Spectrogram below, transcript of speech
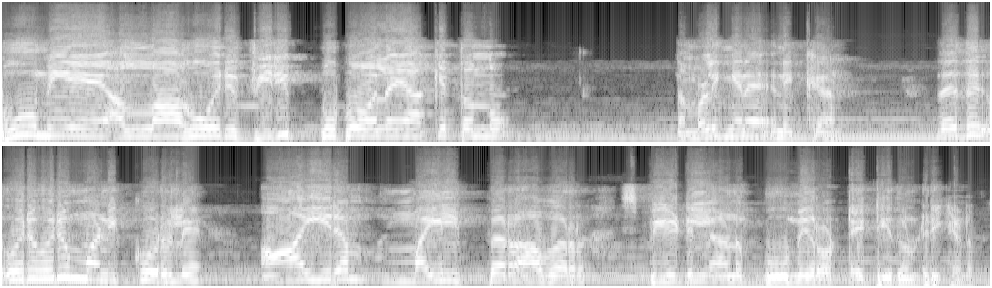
ഭൂമിയെ അള്ളാഹു ഒരു വിരിപ്പ് പോലെയാക്കി തന്നു. നമ്മളിങ്ങനെ നിൽക്കാൻ അതായത് ഒരു ഒരു മണിക്കൂറിൽ ആയിരം മൈൽ പെർ അവർ സ്പീഡിലാണ് ഭൂമി റൊട്ടേറ്റ് ചെയ്തുകൊണ്ടിരിക്കുന്നത്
